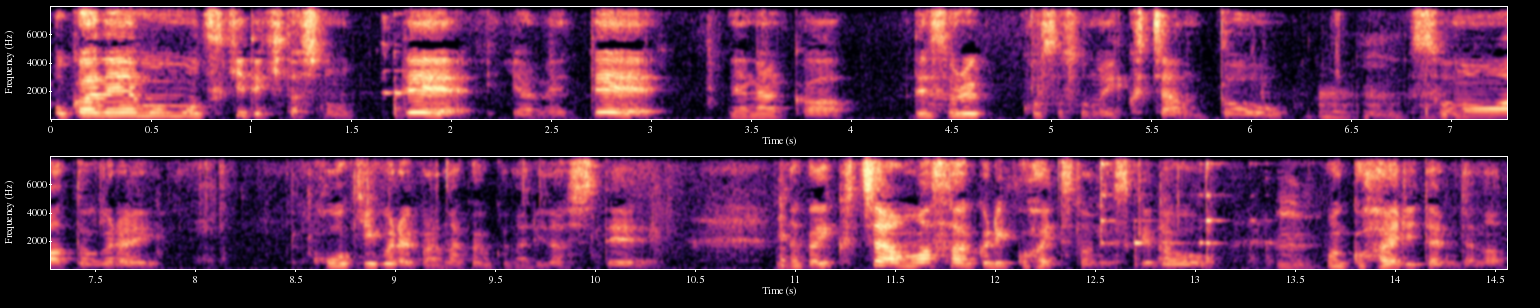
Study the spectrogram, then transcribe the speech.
お金ももう尽きてきたしと思ってやめてでなんかでそれこそそのいくちゃんとその後ぐらい後期ぐらいから仲良くなりだしてなんかいくちゃんはサークル1個入ってたんですけどもうん。う1個入りたいみたいになっ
